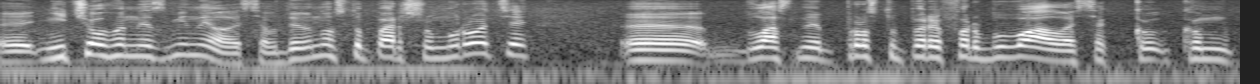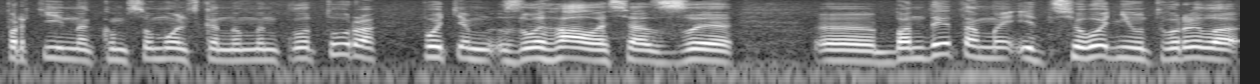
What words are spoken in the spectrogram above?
Е, нічого не змінилося. В 91-му році е, власне просто перефарбувалася партійна комсомольська номенклатура, потім злигалася з е, бандитами і сьогодні утворила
